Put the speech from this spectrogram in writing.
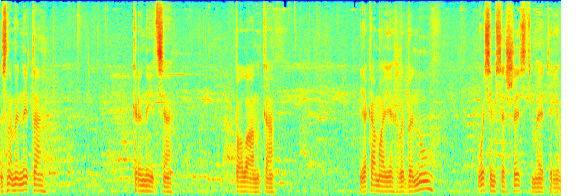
знаменита криниця Паланка, яка має глибину 86 метрів.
